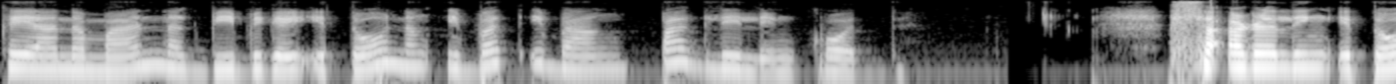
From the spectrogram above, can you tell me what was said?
Kaya naman nagbibigay ito ng iba't ibang paglilingkod. Sa araling ito,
